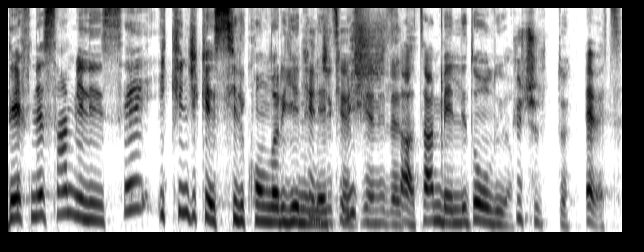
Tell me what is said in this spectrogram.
Defne Samyeli ise ikinci kez silikonları yeniletmiş. kez yeniledi. Zaten belli de oluyor. Küçülttü. Evet.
